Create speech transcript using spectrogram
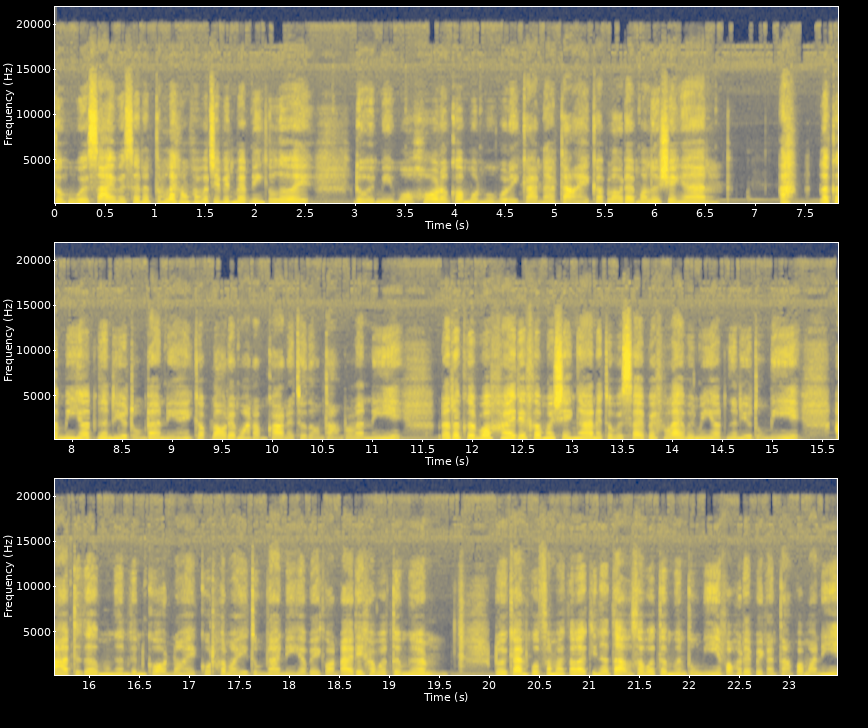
ตัวของเว็บไซต์เว็บไซต์นั้นตอนแรกของเขาก็จะเป็นแบบนี้กันเลย โดยมีหัวข้อแล้วก็หมวดหมู่บริการหน้าต่างให้กับเราได้มาเลือกใช้งาน แล้วก็มียอดเงินที่อยู่ตรงด้านนี้ให้กับเราได้มาทำการในจุดต่างๆ ตรงด้านนี้ แล้วถ้าเกิดว่าใครได้เข้ามาใช้งานในตัวเว็บไซต์ไปครั้งแรกไม่มียอดเงินอยู่ตรงนี้ อาจจะเติมเงินกันก่อนเนาะให้กดเข้ามาที่ตรงด้านนี้กันไปก่อนได้เลยครับว่าเติมเงิน โดยการกดสมัครกันแล้วที่หน้าต่างซะว่าเติมเงินตรงนี้เขาก็ได้เป็นหน้าต่างประมาณนี้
